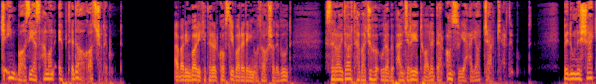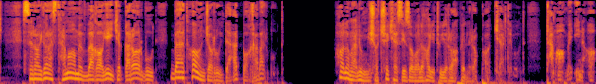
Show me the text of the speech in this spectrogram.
که این بازی از همان ابتدا آغاز شده بود. اولین باری که ترلکوفسکی وارد این اتاق شده بود سرایدار توجه او را به پنجره توالت در آن سوی حیات جلب کرده بود. بدون شک سرایدار از تمام وقایعی که قرار بود بعدها آنجا روی دهد با خبر بود. حالا معلوم می‌شد چه کسی زباله های توی راه پله را پاک کرده بود. تمام اینها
